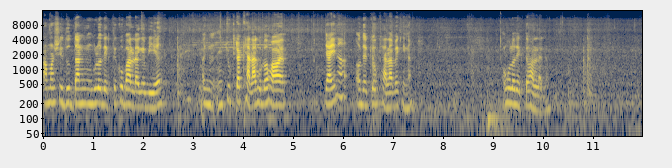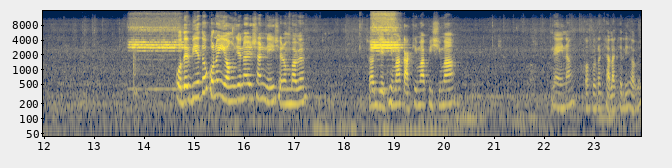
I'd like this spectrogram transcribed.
আমার সিঁদুর দানগুলো দেখতে খুব ভালো লাগে বিয়ে। টুকটাক খেলাগুলো হয়। জানি না ওদেরকেও খেলাবে কিনা। ওগুলো দেখতে ভালো লাগে। ওদের বিয়েতেও কোনো ইয়ং জেনারেশন নেই সেরমভাবে। সব জেঠিমা, কাকিমা, পিসিমা। নেই না কতটা খেলাখেলি হবে।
